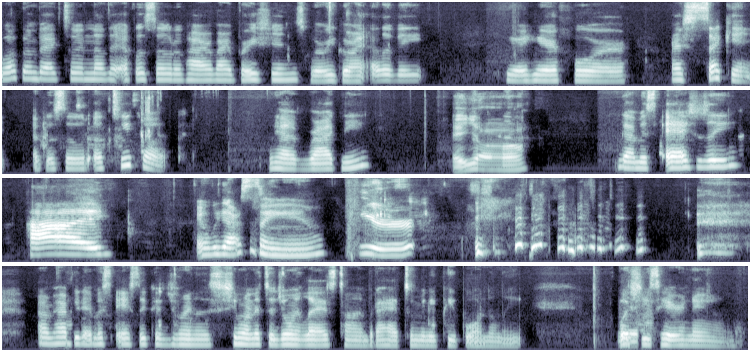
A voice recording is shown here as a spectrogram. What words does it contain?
welcome back to another episode of Higher Vibrations, where we grow and elevate. We are here for our second episode of Tea Talk. We have Rodney. Hey y'all. We got Miss Ashley. Hi. And we got Sam. Here. I'm happy that Miss Ashley could join us. She wanted to join last time, but I had too many people on the link. But yeah. she's here now.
